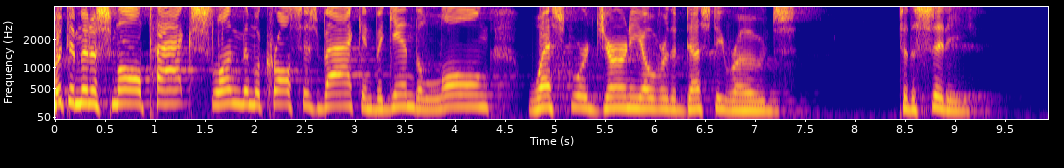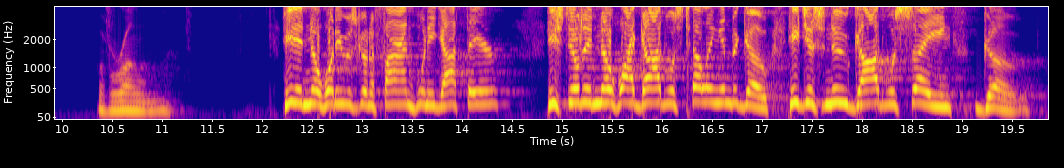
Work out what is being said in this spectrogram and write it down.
put them in a small pack, slung them across his back, and began the long westward journey over the dusty roads to the city of Rome. He didn't know what he was going to find when he got there. He still didn't know why God was telling him to go. He just knew God was saying, Go.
